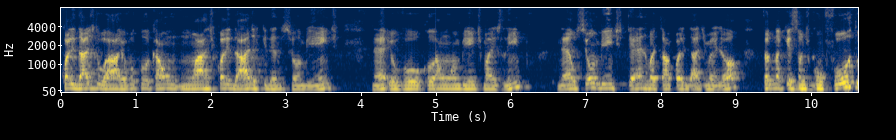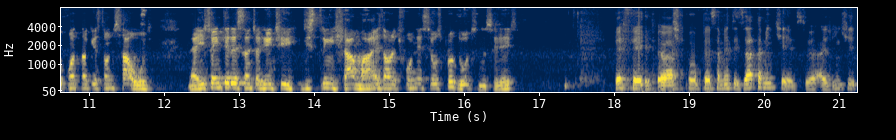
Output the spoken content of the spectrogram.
qualidade do ar. Eu vou colocar um, um, ar de qualidade aqui dentro do seu ambiente, né? Eu vou colocar um ambiente mais limpo, né? O seu ambiente interno vai ter uma qualidade melhor, tanto na questão de conforto quanto na questão de saúde. Né? Isso é interessante a gente destrinchar mais na hora de fornecer os produtos, não seria isso? Perfeito. Eu acho que o pensamento é exatamente esse. A gente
